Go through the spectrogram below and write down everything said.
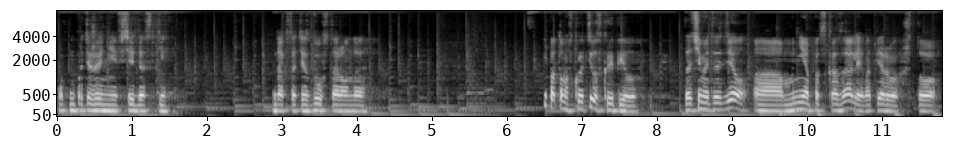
вот на протяжении всей доски. Да, кстати, с двух сторон, да. И потом скрутил, скрепил их. Зачем это сделал? А, мне подсказали, во-первых, что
